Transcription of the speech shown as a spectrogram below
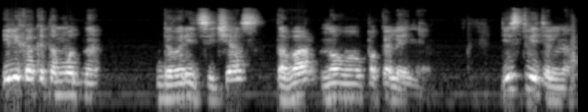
или, как это модно говорить сейчас, товар нового поколения. Действительно,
